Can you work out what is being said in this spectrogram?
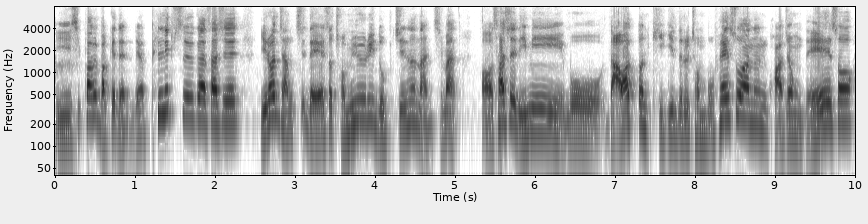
이 CPAP을 받게 되는데요. 필립스가 사실 이런 장치 내에서 점유율이 높지는 않지만 어 사실 이미 뭐 나왔던 기기들을 전부 회수하는 과정 내에서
